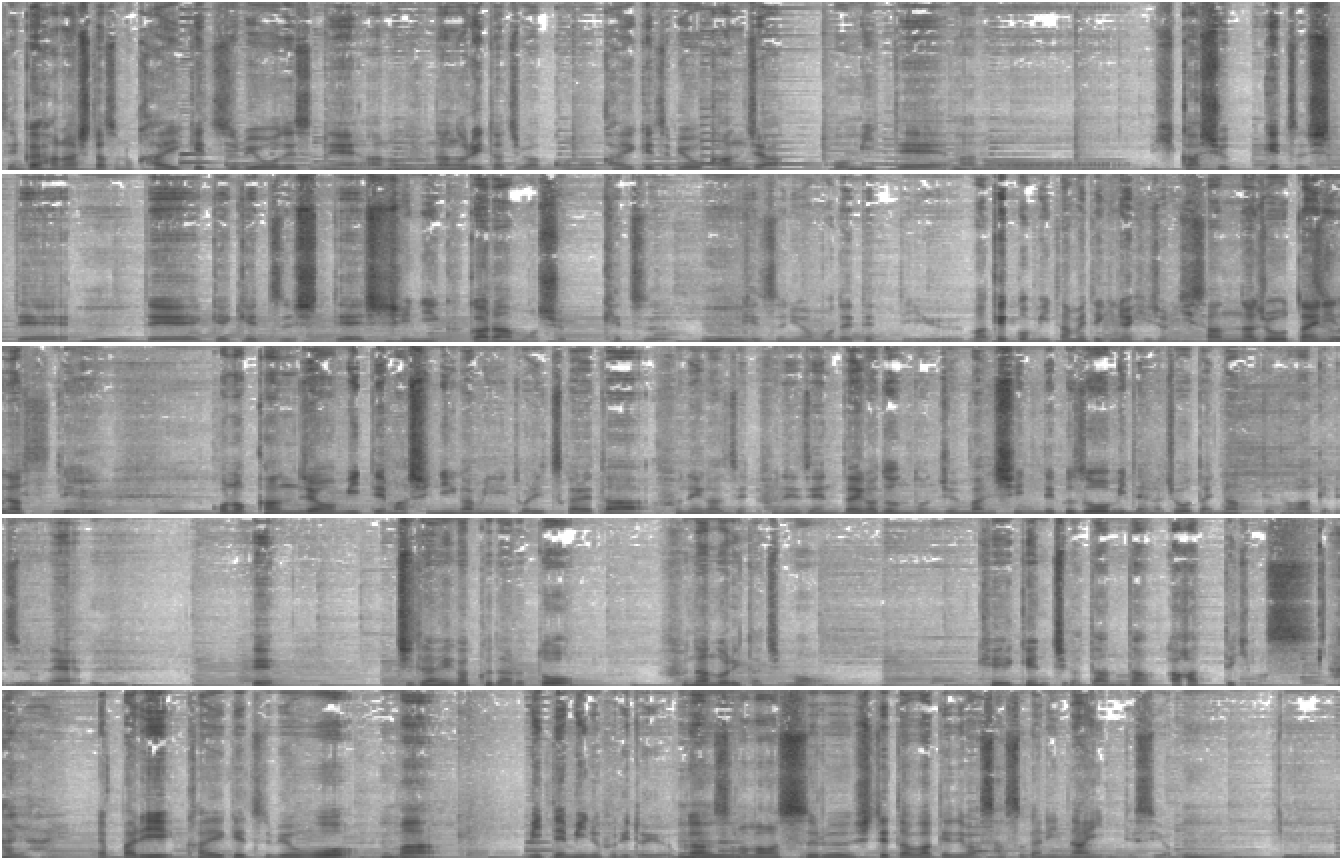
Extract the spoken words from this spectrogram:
前回話したその解決病ですね。あのうん。船乗りたちはこの解決病患者を見て、うん。あの皮下出血してうん。で下血して死肉からも出血、うん。血尿も出てっていう、まあ、結構見た目的には非常に悲惨な状態になっている、ね。うん。この患者を見て、まあ、死神に取りつかれた船がぜ船全体がどんどん順番に死んでいくぞみたいな状態になってたわけですよね。で時代が下ると船乗りたちも経験値がだんだん上がってきます。はいはい。やっぱり解決病を、うん。まあ見て見ぬふりというか、うん。そのままスルーしてたわけではさすがにないんですよ。うん。うん。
